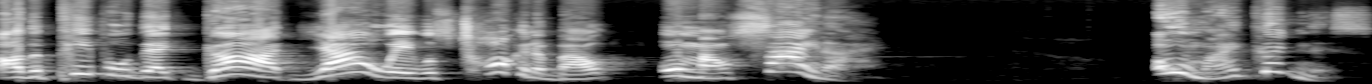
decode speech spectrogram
are the people that God, Yahweh, was talking about on Mount Sinai. Oh my goodness.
